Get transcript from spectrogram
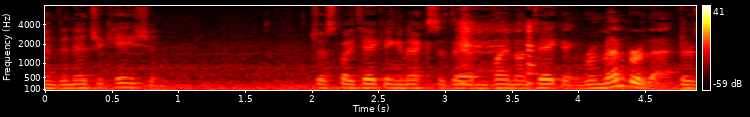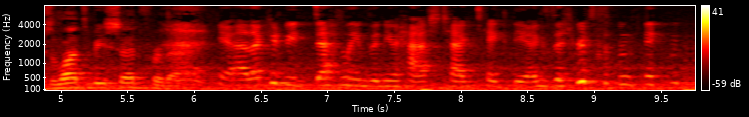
and an education. Just by taking an exit they hadn't planned on taking. Remember that. There's a lot to be said for that. yeah, that could be definitely the new hashtag take the exit or something.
